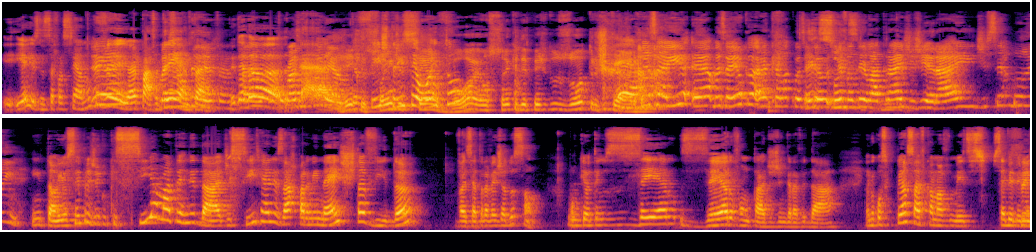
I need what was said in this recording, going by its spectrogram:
E, e é isso, você fala assim, ah, nunca É, veio, aí passa, mas são 30. 30, entendeu? é, quase É, 40. Gente, eu fiz sonho de ser 38. avó é um sonho que depende dos outros, cara. Mas aí, é, mas aí é aquela coisa que É, eu sonho de levantei lá atrás de gerar e de ser mãe. Então, eu sempre digo que se a maternidade se realizar para mim nesta vida, vai ser através de adoção. Porque eu tenho zero, zero vontade de engravidar. Eu não consigo pensar em ficar nove meses sem beber Sem minha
